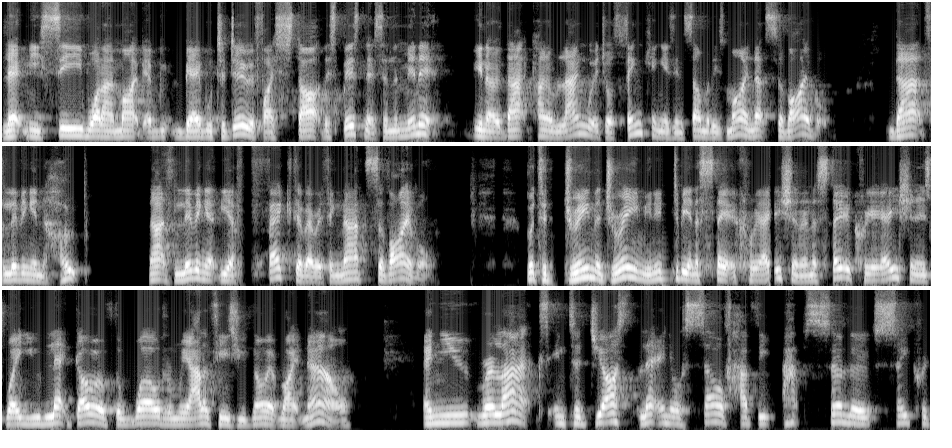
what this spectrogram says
Let me see what I might be able to do if I start this business. And the minute you know that kind of language or thinking is in somebody's mind that's survival. That's living in hope. That's living at the effect of everything. That's survival. But to dream the dream you need to be in a state of creation and a state of creation is where you let go of the world and realities you know it right now and you relax into just letting yourself have the absolute sacred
